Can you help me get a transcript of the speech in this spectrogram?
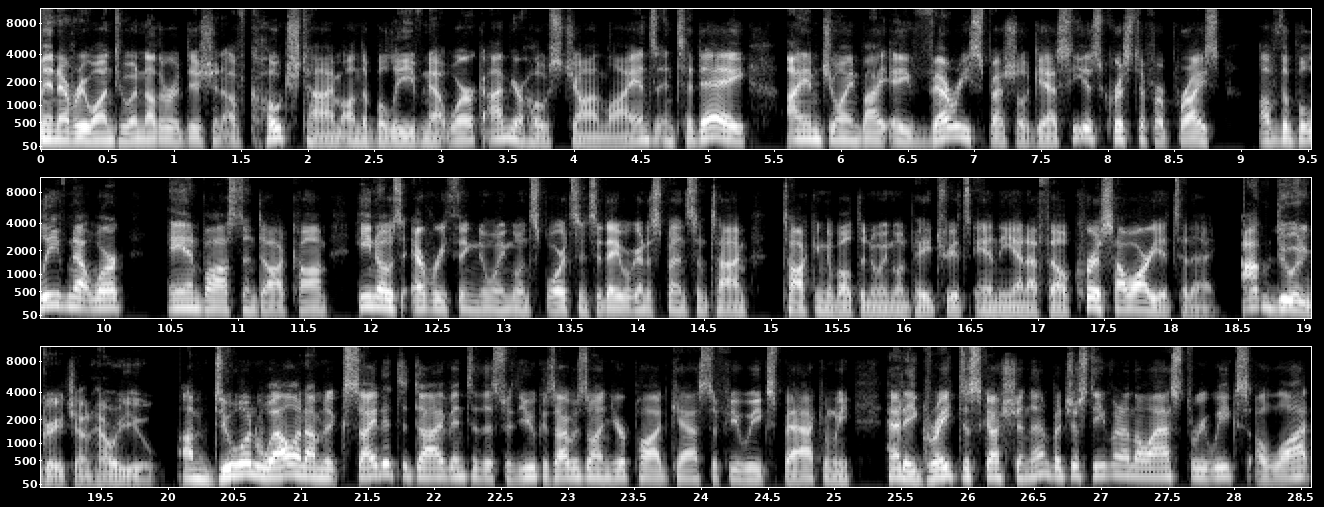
in, everyone, to another edition of Coach Time on the Bleav Network. I'm your host, Jon Lyons, and today I am joined by a very special guest. He is Christopher Price of the Bleav Network and Boston.com. He knows everything New England sports, and today we're going to spend some time talking about the New England Patriots and the NFL. Chris, how are you today? I'm doing great, Jon. How are you? I'm doing well, and I'm excited to dive into this with you because I was on your podcast a few weeks back and we had a great discussion then. But just even in the last three weeks, a lot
